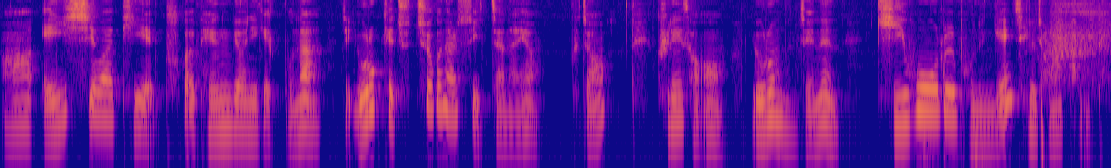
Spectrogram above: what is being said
아, AC와 DF가 대응변이겠구나. 이렇게 추측은 할 수 있잖아요. 그죠? 그래서 이런 문제는 기호를 보는 게 제일 정확합니다.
